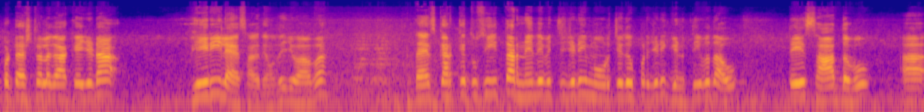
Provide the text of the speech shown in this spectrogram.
ਪ੍ਰੋਟੈਸਟ ਲਗਾ ਕੇ ਜਿਹੜਾ ਫੇਰ ਹੀ ਲੈ ਸਕਦੇ ਹਾਂ ਉਹਦੇ ਜਵਾਬ। ਤਾਂ ਇਸ ਕਰਕੇ ਤੁਸੀਂ ਧਰਨੇ ਦੇ ਵਿੱਚ ਜਿਹੜੀ ਮੋਰਚੇ ਦੇ ਉੱਪਰ ਜਿਹੜੀ ਗਿਣਤੀ ਵਧਾਓ ਤੇ ਸਾਥ ਦਿਵੋ। ਅ,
